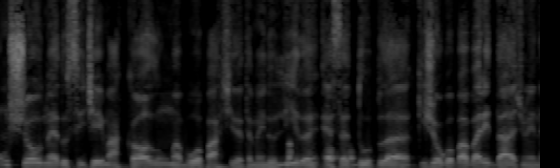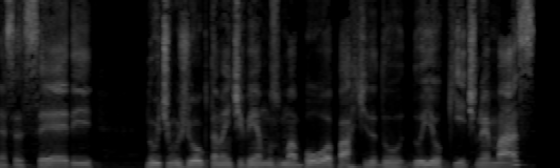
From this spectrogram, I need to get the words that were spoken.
um show né, do CJ McCollum, uma boa partida também do Lillard, essa dupla que jogou barbaridade né, nessa série. No último jogo também tivemos uma boa partida do, do Jokic, né? Mas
